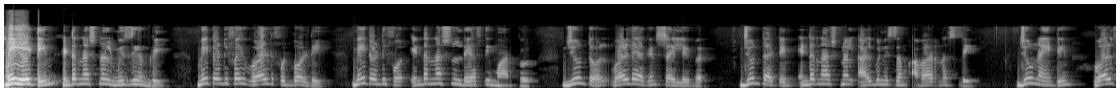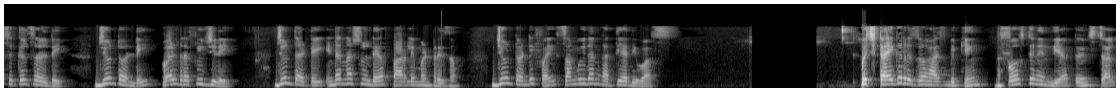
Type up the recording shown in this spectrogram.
May 18 International Museum Day. May 25 World Football Day. May 24 International Day of the Markhor. June 12 World Day Against Child Labor. June 13 International Albinism Awareness Day. June 19 World Sickle Cell Day. June 20 World Refugee Day. June 30 International Day of Parliamentarism. June 25 Samvidhan Hatya Divas. Which tiger reserve has become the first in India to install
